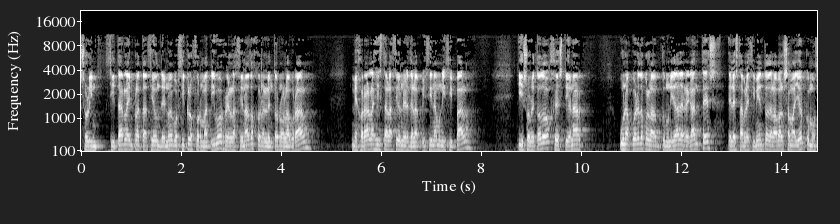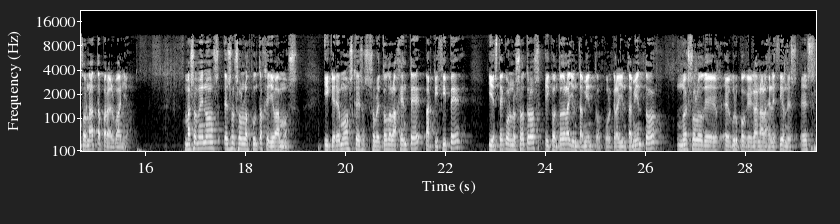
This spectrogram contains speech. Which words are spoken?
solicitar la implantación de nuevos ciclos formativos relacionados con el entorno laboral, mejorar las instalaciones de la piscina municipal y, sobre todo, gestionar un acuerdo con la comunidad de regantes, el establecimiento de la balsa mayor como zona apta para el baño. Más o menos esos son los puntos que llevamos y queremos que, sobre todo, la gente participe y esté con nosotros y con todo el ayuntamiento, porque el ayuntamiento no es solo del grupo que gana las elecciones, es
